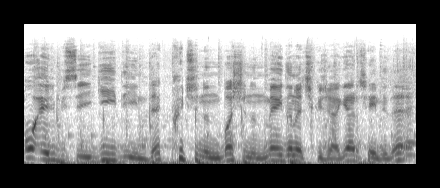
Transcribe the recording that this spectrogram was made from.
o elbiseyi giydiğinde kıçının başının meydana çıkacağı gerçeğini de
